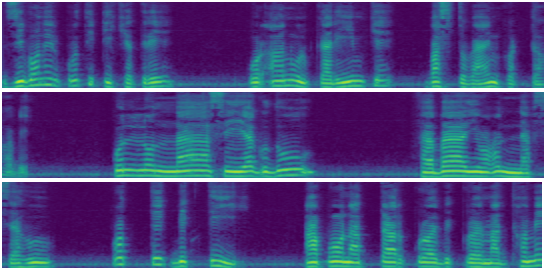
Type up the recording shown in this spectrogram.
জীবনের প্রতিটি ক্ষেত্রে কোরআনুল করিমকে বাস্তবায়ন করতে হবে। কুল্লুন্নাসিয়াগদু ফাবায়ুন্নাফসাহু প্রত্যেক ব্যক্তি আপন আত্মার ক্রয় বিক্রয়ের মাধ্যমে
